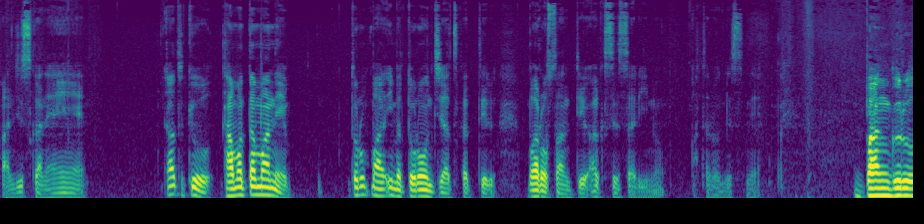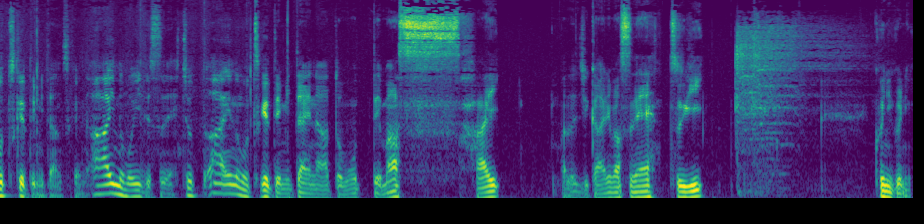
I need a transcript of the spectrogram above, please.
感じですかね。あと今日たまたまねトロ、まあ、今トロンチで扱ってるバロさんっていうアクセサリーの方のですねバングルをつけてみたんですけど、ね、ああいうのもいいですね。ちょっとああいうのもつけてみたいなと思ってます。はい。まだ時間ありますね。次。くにくに。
